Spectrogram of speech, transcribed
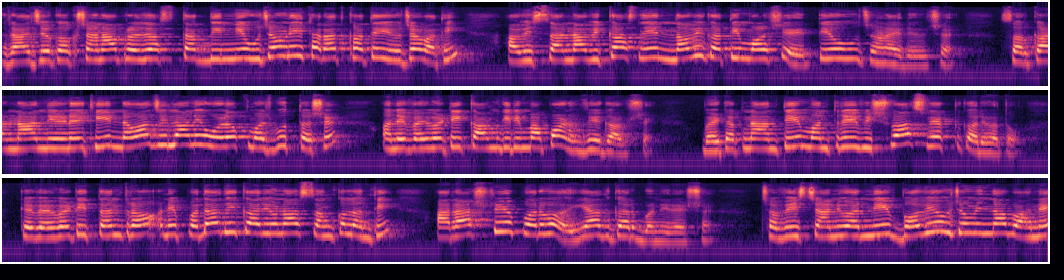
રાજ્ય કક્ષાના પ્રજાસત્તાક દિનની ઉજવણી થરાદ ખાતે યોજાવાથી આ વિસ્તારના વિકાસને નવી ગતિ મળશે તેવું જણાઈ રહ્યું છે. સરકારના નિર્ણયથી નવા જિલ્લાની ઓળખ મજબૂત થશે અને વહીવટી કામગીરીમાં પણ વેગ આવશે. બેઠકના અંતે મંત્રીએ વિશ્વાસ વ્યક્ત કર્યો હતો કે વહીવટી તંત્ર અને પદાધિકારીઓના સંકલનથી આ રાષ્ટ્રીય પર્વ યાદગાર બની રહેશે. છવ્વીસ જાન્યુઆરીની ભવ્ય ઉજવણીના બહાને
